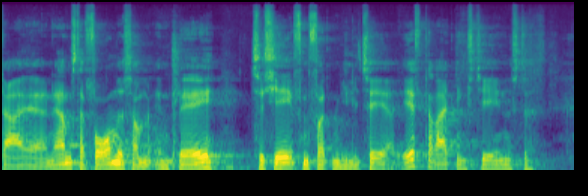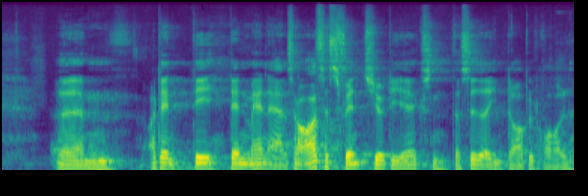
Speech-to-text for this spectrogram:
der er nærmest er formet som en klage til chefen for den militære efterretningstjeneste. Øhm, og den, det, den mand er altså også Svend Sjøt Eriksen, der sidder i en dobbelt rolle.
